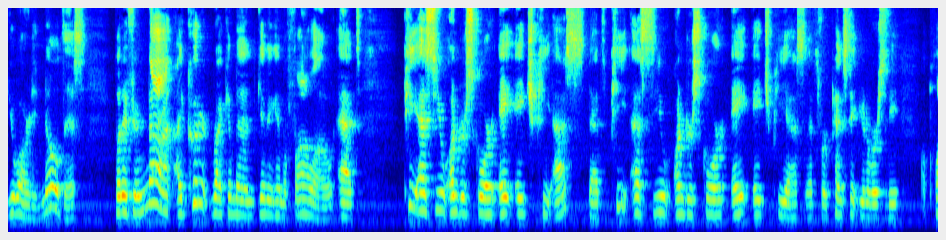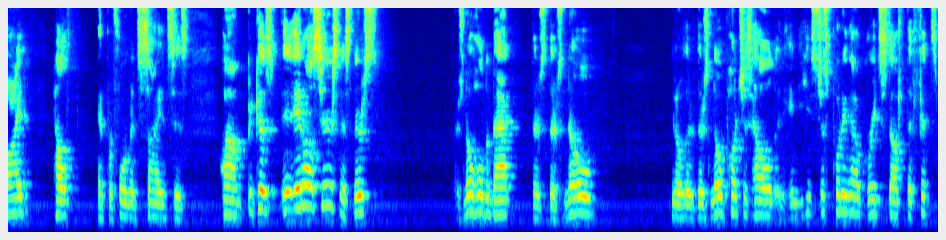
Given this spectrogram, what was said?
you already know this. But if you're not, I couldn't recommend giving him a follow at PSU underscore AHPS. That's PSU underscore AHPS. That's for Penn State University Applied Health and Performance Sciences. Um, because in all seriousness, there's there's no holding back. There's there's no you know there, there's no punches held and, and, he's just putting out great stuff that fits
